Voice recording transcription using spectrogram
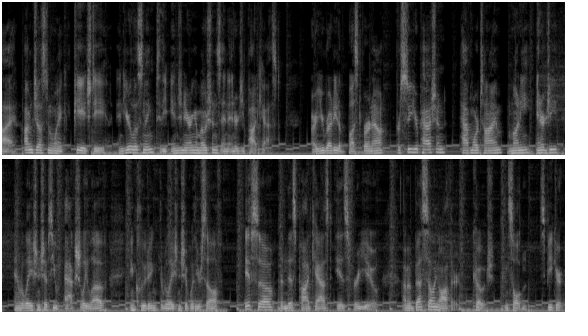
Hi, I'm Justin Wenck, PhD, and you're listening to the Engineering Emotions and Energy Podcast. Are you ready to bust burnout, pursue your passion, have more time, money, energy, and relationships you actually love, including the relationship with yourself? If so, then this podcast is for you. I'm a best selling author, coach, consultant, speaker,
